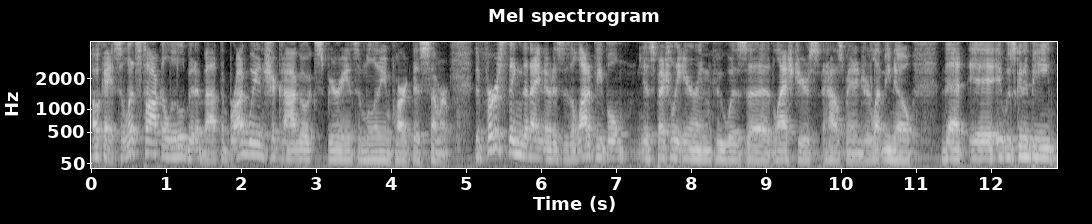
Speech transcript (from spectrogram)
Okay, so let's talk a little bit about the Broadway in Chicago experience in Millennium Park this summer. The first thing that I noticed is a lot of people, especially Aaron, who was uh, last year's house manager, let me know that it was going to be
